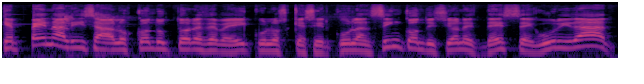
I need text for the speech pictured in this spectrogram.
que penaliza a los conductores de vehículos que circulan sin condiciones de seguridad.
